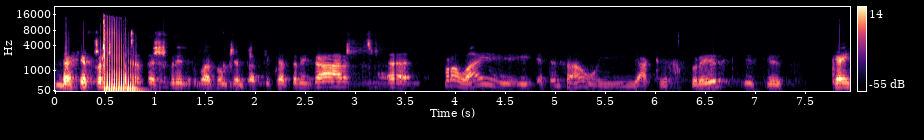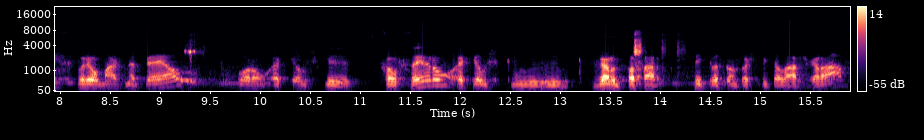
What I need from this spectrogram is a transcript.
daqui a feridas, as feridas levam tempo a cicatrizar. Uh, para além, e, atenção, e, há que referir que, que quem sofreu mais na pele foram aqueles que faleceram, aqueles que tiveram de passar situações hospitalares graves,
